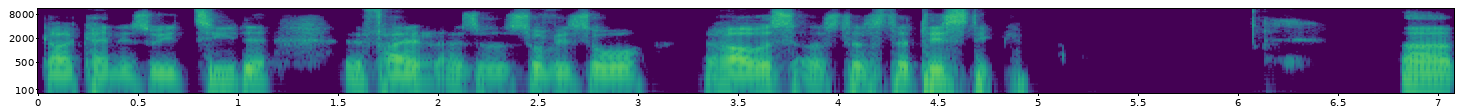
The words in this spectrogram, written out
gar keine Suizide, äh, fallen also sowieso raus aus der Statistik. Äh,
